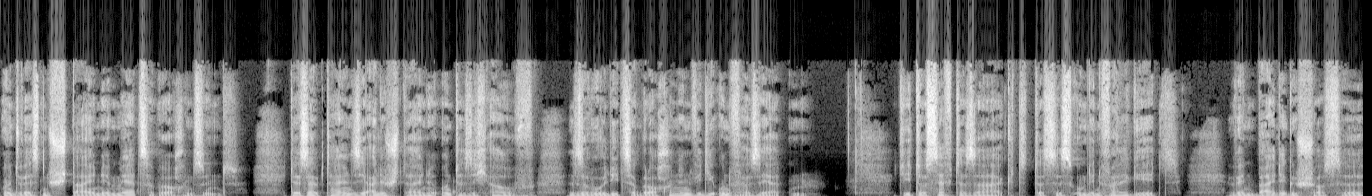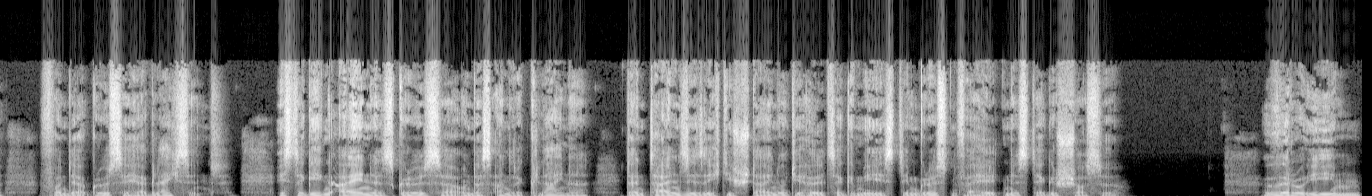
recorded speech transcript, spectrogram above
und wessen Steine mehr zerbrochen sind. Deshalb teilen sie alle Steine unter sich auf, sowohl die zerbrochenen wie die unversehrten. Die Tosefta sagt, dass es um den Fall geht, wenn beide Geschosse von der Größe her gleich sind. Ist dagegen eines größer und das andere kleiner, dann teilen sie sich die Steine und die Hölzer gemäß dem größten Verhältnis der Geschosse. Veroim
